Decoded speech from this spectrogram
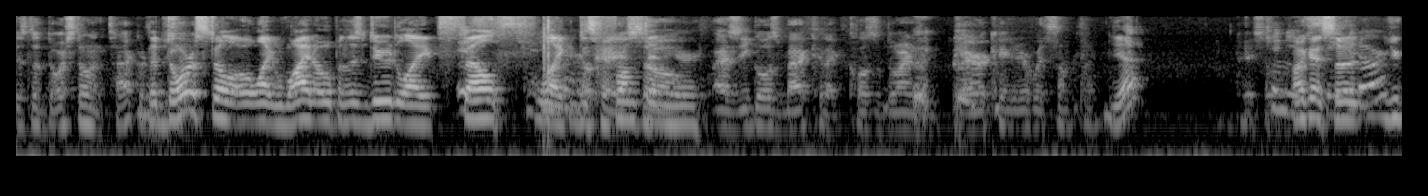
is the door still intact? Or The did door is still like wide open. This dude like fell just f- like getting just Okay, frumped so in here. as he goes back, can I close the door and barricade her with something? Yeah. Okay, so Can you Okay, see so the door? you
